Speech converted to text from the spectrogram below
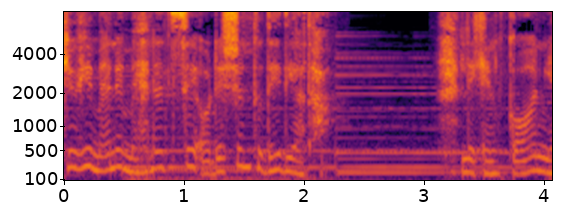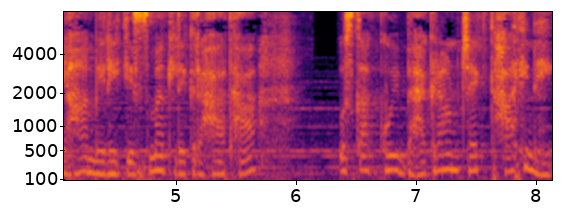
क्योंकि मैंने मेहनत से ऑडिशन तो दे दिया था। लेकिन कौन यहाँ मेरी किस्मत लिख रहा था, उसका कोई बैकग्राउंड चेक था ही नहीं।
